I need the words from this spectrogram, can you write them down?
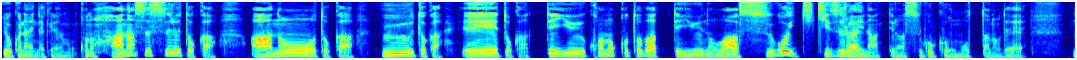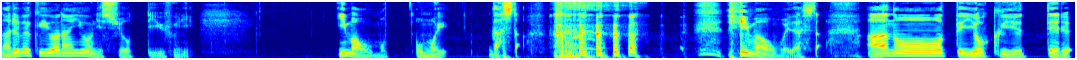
良くないんだけれども、この話すするとか、あのーとか、うーとか、えーとかっていうこの言葉っていうのはすごい聞きづらいなっていうのはすごく思ったので、なるべく言わないようにしようっていうふうに、今思、思い出した。今思い出した。あのーってよく言ってる。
